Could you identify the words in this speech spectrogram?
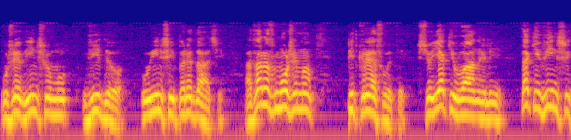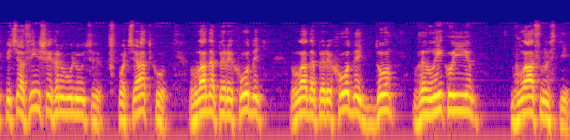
уже в іншому відео, у іншій передачі. А зараз можемо підкреслити, що як і в Англії, так і в інших під час інших революцій спочатку влада переходить, влада переходить до великої власності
